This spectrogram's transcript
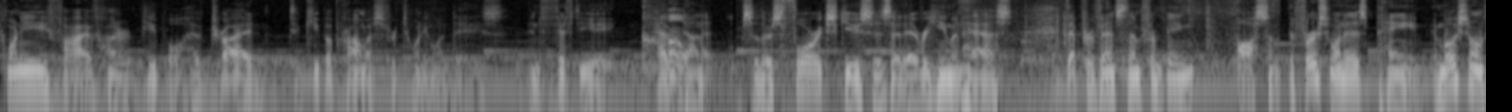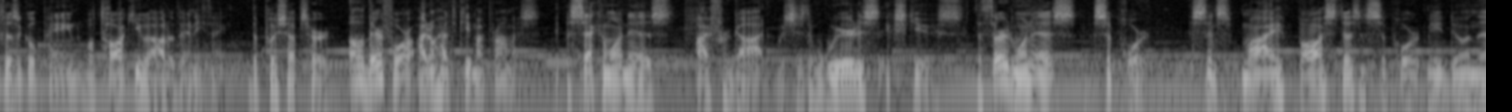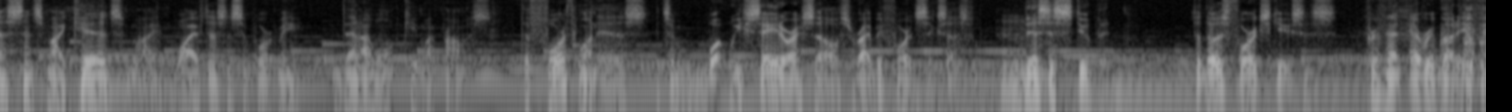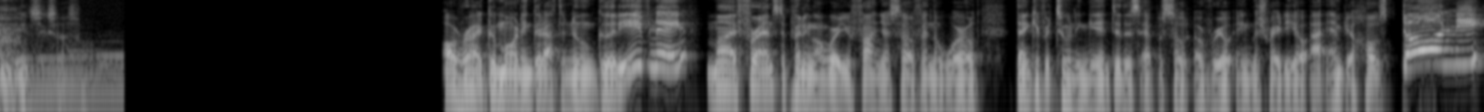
2,500 people have tried to keep a promise for 21 days, and 58 have done it. So there's four excuses that every human has that prevents them from being awesome. The first one is pain. Emotional and physical pain will talk you out of anything. The push ups hurt. Oh, therefore, I don't have to keep my promise. The second one is I forgot, which is the weirdest excuse. The third one is support. Since my boss doesn't support me doing this, since my kids, my wife doesn't support me, then I won't keep my promise. The fourth one is it's a, what we say to ourselves right before it's successful. Hmm. This is stupid. So those four excuses prevent everybody from being successful. All right, good morning, good afternoon, good evening, my friends, depending on where you find yourself in the world. Thank you for tuning in to this episode of Real English Radio. I am your host, Tony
